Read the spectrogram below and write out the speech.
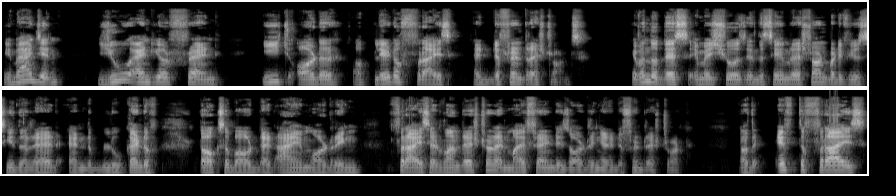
Imagine you and your friend each order a plate of fries at different restaurants even though this image shows in the same restaurant but if you see the red and the blue kind of talks about that i am ordering fries at one restaurant and my friend is ordering at a different restaurant. Now the, if the fries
